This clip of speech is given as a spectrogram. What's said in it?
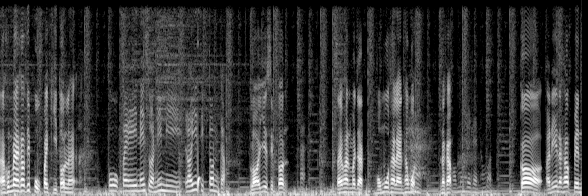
อ่าคุณแม่ครับที่ปลูกไปกี่ต้นแล้วฮะปลูกไปในสวนนี่มี 120 ต้นจ้ะร้อยยี่สิบต้น ค่ะ สายพันธุ์มาจากหงมูไทยแลนด์ทั้งหมดอ่านะครับมะม่วงเลยแลนทั้งหมด ก็อันนี้นะครับเป็น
